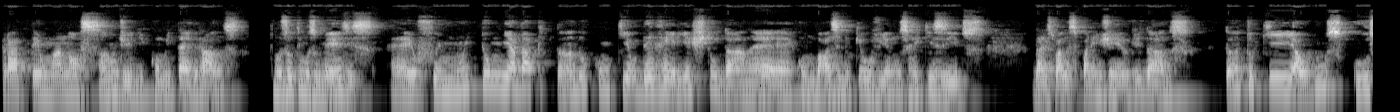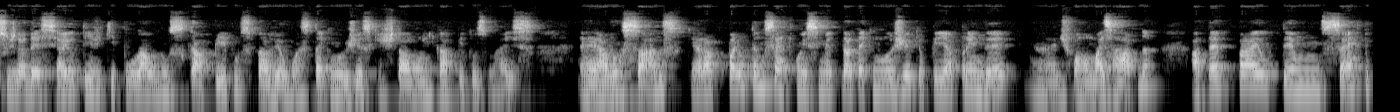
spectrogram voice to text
para ter uma noção de, de como integrá-las. Nos últimos meses, é, eu fui muito me adaptando com o que eu deveria estudar, né, com base no que eu via nos requisitos das vagas para engenheiro de dados. Tanto que alguns cursos da DSA eu tive que pular alguns capítulos para ver algumas tecnologias que estavam em capítulos mais é, avançados, que era para eu ter um certo conhecimento da tecnologia que eu queria aprender é, de forma mais rápida, até para eu ter um certo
